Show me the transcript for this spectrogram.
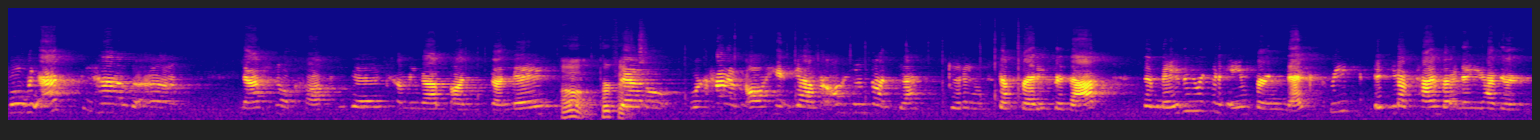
Well, we actually have um, National Coffee Day coming up on Sunday. Oh, perfect. So we're kind of all hand, yeah, we're all hands on deck getting stuff ready for that. So maybe we can aim for next week if you have time. But I know you have your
